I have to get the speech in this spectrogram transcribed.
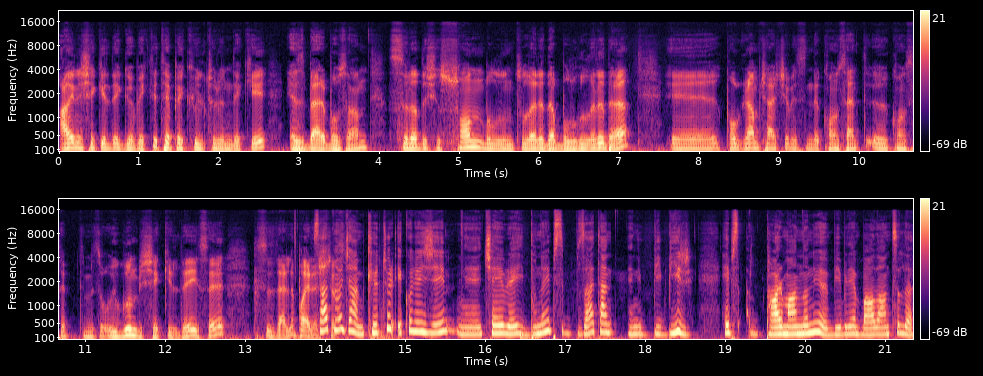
aynı şekilde Göbekli Tepe kültüründeki ezber bozan sıra dışı son buluntuları da bulguları da e, program çerçevesinde konsept, e, konseptimize uygun bir şekilde ise sizlerle paylaşacağız. Zaten hocam kültür, ekoloji, e, çevre bunu hepsi zaten hani bir, bir hepsi parmanlanıyor birbirine bağlantılı.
